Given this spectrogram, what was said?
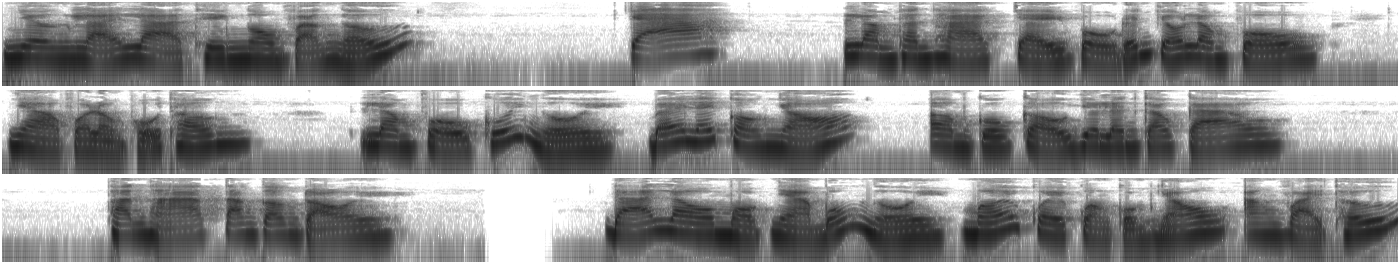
nhưng lại là thiên ngôn vạn ngữ. Chà! Lâm Thanh hạ chạy vụ đến chỗ Lâm Phụ, nhào vào lòng phụ thân. Lâm Phụ cúi người, bế lấy con nhỏ, ôm cụ cậu dơ lên cao cao. Thanh Hạ tăng cân rồi. Đã lâu một nhà bốn người mới quay quần cùng nhau ăn vài thứ.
